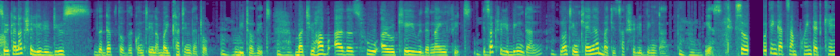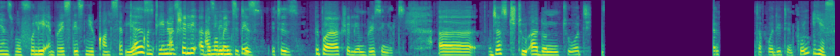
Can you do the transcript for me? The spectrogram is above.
So you can actually reduce the depth of the container by cutting the top mm-hmm. bit of it. Mm-hmm. But you have others who are okay with the nine feet. It's actually being done, not in Kenya, but it's actually being done. Yes. So I think at some point that Kenyans will fully embrace this new concept Yes, of containers. actually, at the moment, it is. It is. People are actually embracing it. Uh, just to add on to what afford it in full. Yes.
